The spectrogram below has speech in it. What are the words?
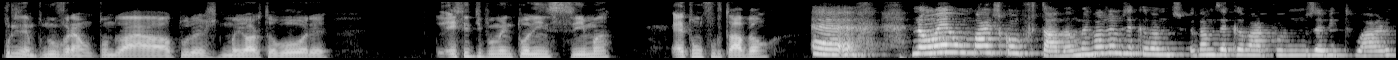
Por exemplo, no verão, quando há alturas de maior calor, esse equipamento todo em cima é confortável? Uh, não é o mais confortável, mas nós vamos, acabamos, vamos acabar por nos habituar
